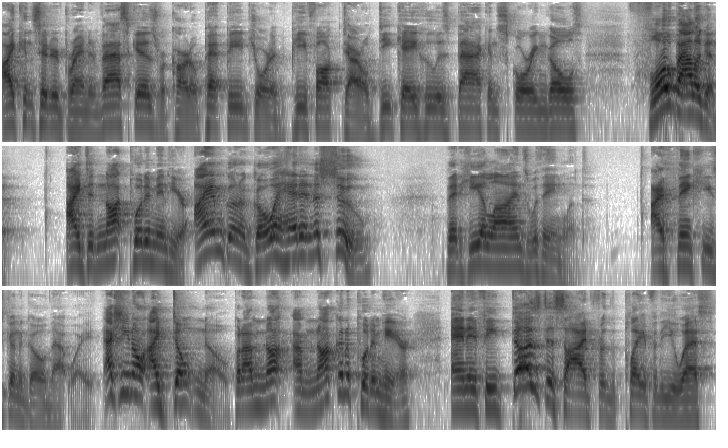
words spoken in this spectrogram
I considered Brandon Vazquez, Ricardo Pepi, Jordan Pefok, Daryl Dike, who is back and scoring goals. Flo Balogun, I did not put him in here. I am going to go ahead and assume that he aligns with England. I think he's going to go that way. Actually, you know, I don't know, but I'm not. I'm not going to put him here. And if he does decide for the play for the U.S.,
